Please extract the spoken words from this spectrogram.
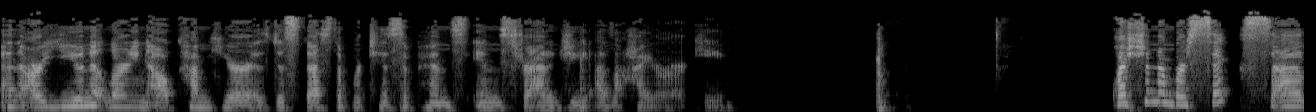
And our unit learning outcome here is discuss the participants in strategy as a hierarchy. Question number six, uh,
